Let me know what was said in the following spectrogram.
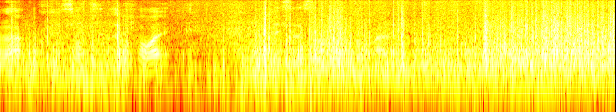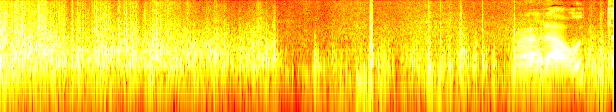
Voilà, on est sorti de la forêt et ça sent pas mal. Voilà la route.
